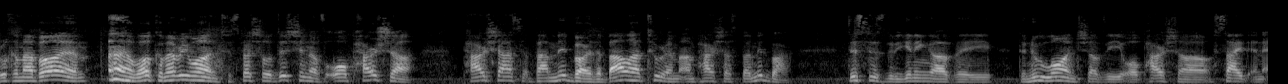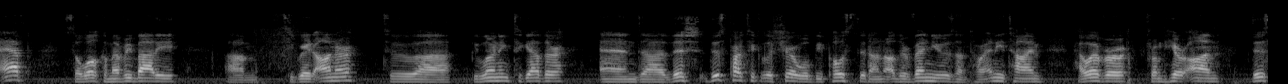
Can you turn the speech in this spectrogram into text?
Bruchim Abayim. Welcome everyone to a special edition of All Parsha, Parshas Bamidbar, the Baal HaTurim on Parshas Bamidbar. This is the beginning of a the new launch of the All Parsha site and app. So welcome everybody. Um, it's a great honor to uh, be learning together. And uh, this this particular share will be posted on other venues on Torah Anytime. However, from here on, this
